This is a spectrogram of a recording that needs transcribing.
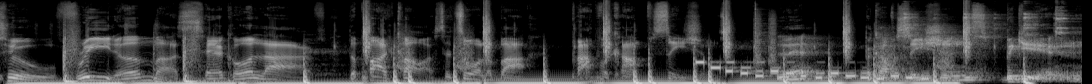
to Freedom Maseko Live, the podcast that's all about proper conversations. Let the conversations begin.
